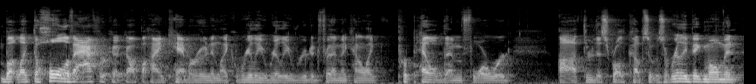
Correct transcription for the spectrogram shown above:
but like the whole of Africa got behind Cameroon and like really, really rooted for them and kind of like propelled them forward uh, through this World Cup. So it was a really big moment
